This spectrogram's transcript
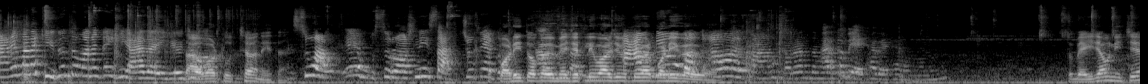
આને મને કીધું તો મને કંઈક યાદ આવી ગયું. જો આવડતું છે નહીં તા શું આવ- એ રોશની સાચું કે પડી તો ગયું. મેં જેટલી વાર જોયું એટલી વાર પડી ગયું. આ તો બેઠા બેઠા રમવાનું. તો બેસી જાવ નીચે.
